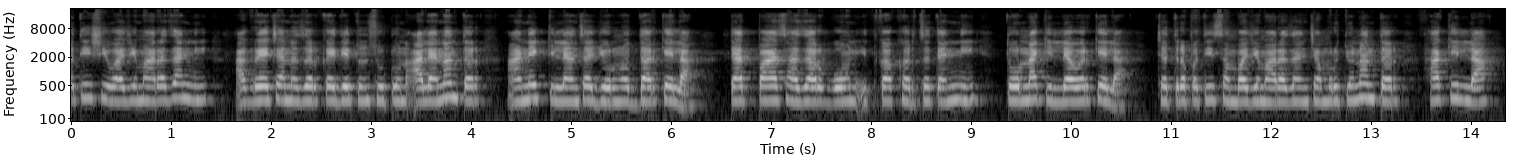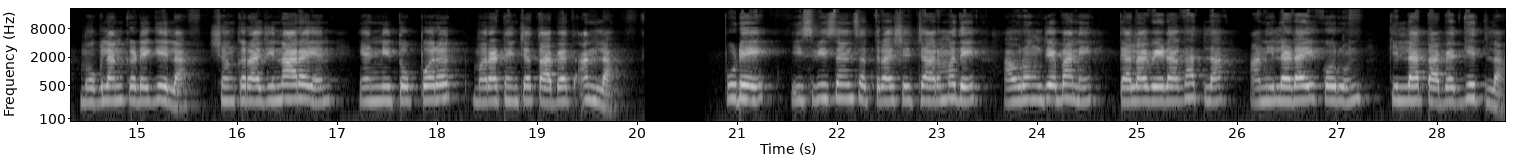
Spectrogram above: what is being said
छत्रपती शिवाजी महाराजांनी आग्र्याच्या नजरकैदेतून सुटून आल्यानंतर अनेक किल्ल्यांचा जीर्णोद्धार केला. त्यात पाच हजार गोण इतका खर्च त्यांनी तोरणा किल्ल्यावर केला. छत्रपती संभाजी महाराजांच्या मृत्यूनंतर हा किल्ला मोगलांकडे गेला. शंकराजी नारायण यांनी तो परत मराठ्यांच्या ताब्यात आणला. पुढे इसवी सन सतराशे चारमध्ये औरंगजेबाने त्याला वेढा घातला आणि लढाई करून किल्ला ताब्यात घेतला.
